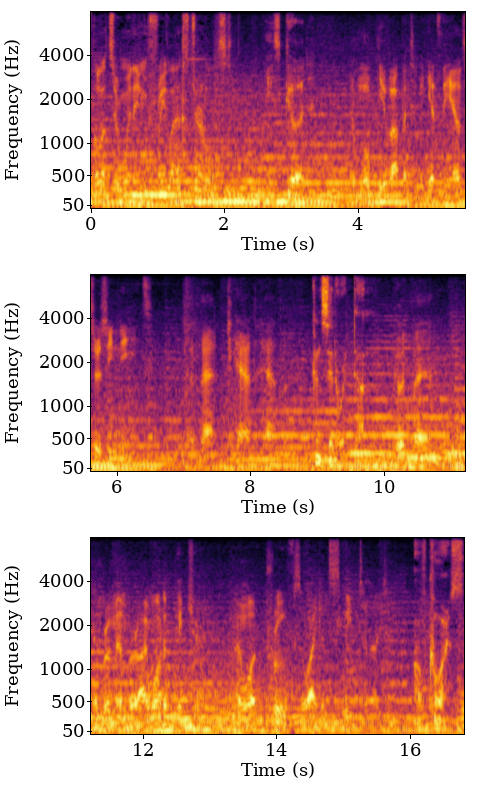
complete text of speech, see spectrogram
Pulitzer-winning freelance journalist. He's good, and won't give up until he gets the answers he needs. And that can't happen. Consider it done. Good man. And remember, I want a picture. I want proof so I can sleep tonight. Of course.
